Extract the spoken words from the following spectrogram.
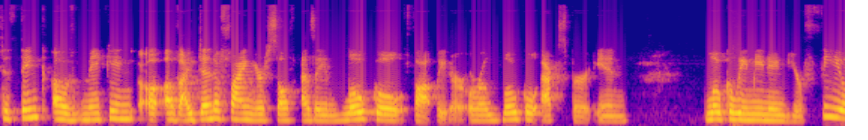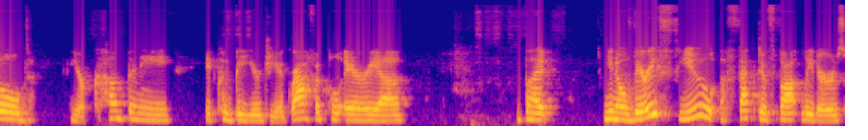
to think of making of identifying yourself as a local thought leader or a local expert in locally meaning your field, your company, it could be your geographical area. But you know, very few effective thought leaders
